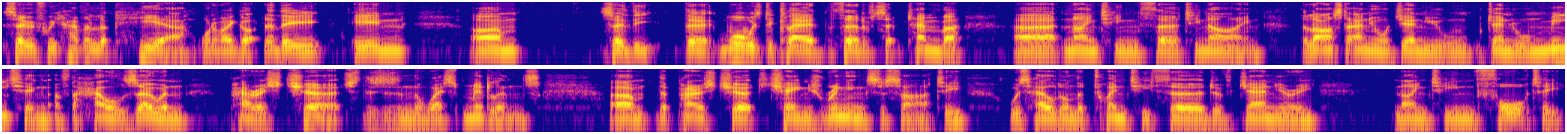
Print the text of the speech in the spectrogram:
so if we have a look here, what have I got? The in um, so the the war was declared the third of September. Uh, 1939, the last annual general general meeting of the Halesowen Parish Church. This is in the West Midlands. Um, the Parish Church Change Ringing Society was held on the 23rd of January 1940,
